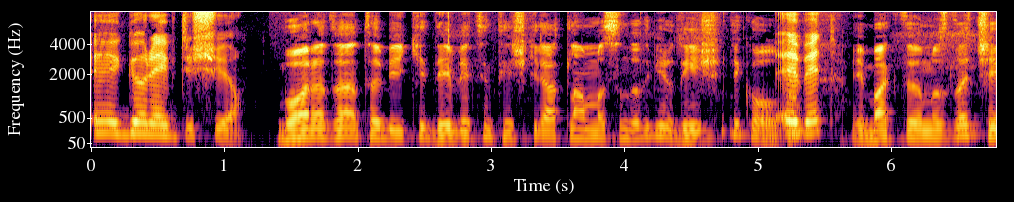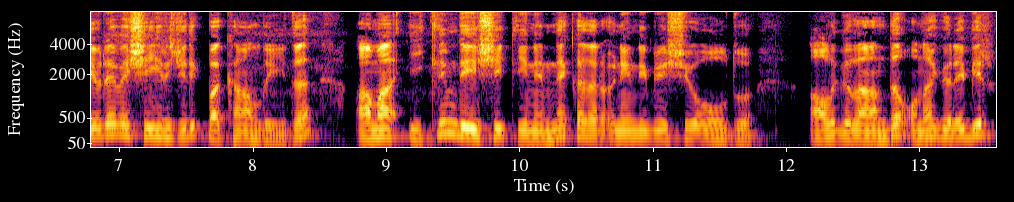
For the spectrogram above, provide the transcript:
e, görev düşüyor. Bu arada tabii ki devletin teşkilatlanmasında da bir değişiklik oldu. Evet. E, baktığımızda Çevre ve Şehircilik Bakanlığı'ydı ama iklim değişikliğinin ne kadar önemli bir şey olduğu algılandı. Ona göre bir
